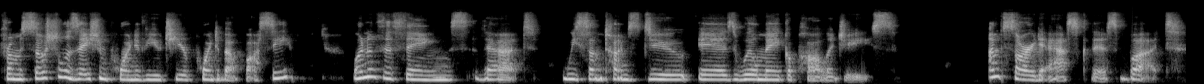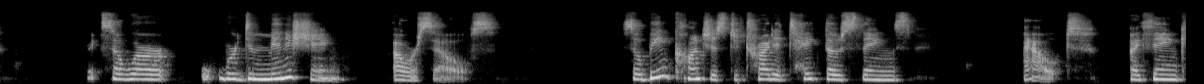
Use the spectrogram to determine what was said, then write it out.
From a socialization point of view, to your point about bossy, one of the things that we sometimes do is we'll make apologies. I'm sorry to ask this, but right, so we're we're diminishing ourselves. So being conscious to try to take those things out, I think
